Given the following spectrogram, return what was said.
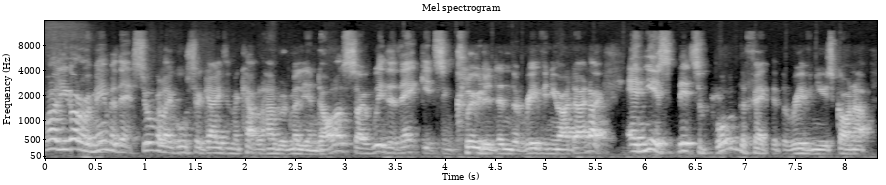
Well, you've got to remember that Silver Lake also gave them a couple of hundred million dollars. So whether that gets included in the revenue, I don't know. And yes, let's applaud the fact that the revenue's gone up,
